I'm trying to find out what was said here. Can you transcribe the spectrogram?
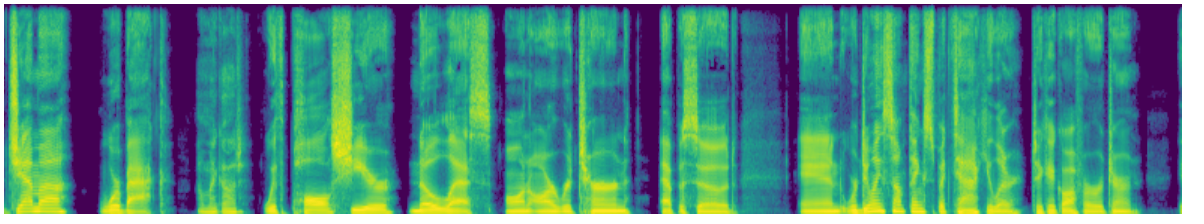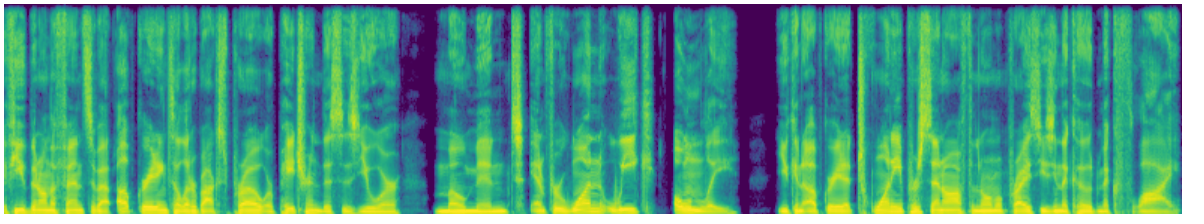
Gemma, we're back Oh my God. with Paul Scheer, no less, on our return episode. And we're doing something spectacular to kick off our return. If you've been on the fence about upgrading to Letterboxd Pro or Patron, this is your moment. And for one week only, you can upgrade at 20% off the normal price using the code McFly.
